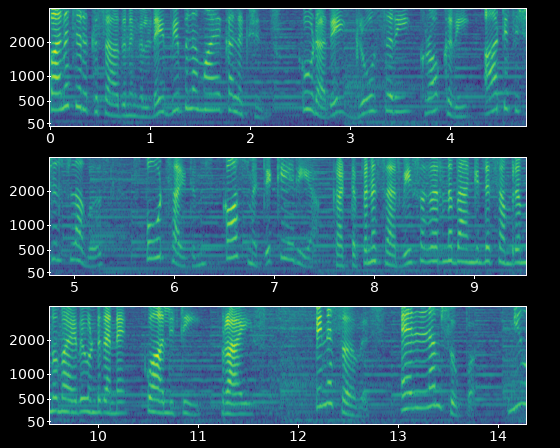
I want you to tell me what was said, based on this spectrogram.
പലചരക്ക് സാധനങ്ങളുടെ വിപുലമായ കളക്ഷൻസ് കൂടാതെ grocery crockery artificial flowers sports items cosmetic area Kattappana service സഹകരണ ബാങ്കിന്റെ സംരംഭമായതുകൊണ്ട് തന്നെ ക്വാളിറ്റി പ്രൈസ് പിന്നെ സർവീസ് എല്ലാം super new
